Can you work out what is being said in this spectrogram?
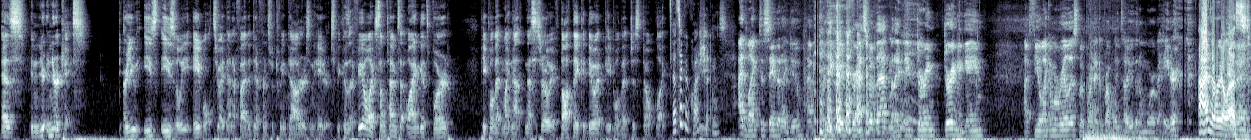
as in your in your case, are you eas- easily able to identify the difference between doubters and haters? Because I feel like sometimes that line gets blurred. People that might not necessarily have thought they could do it, people that just don't like. That's a good question. Eagles. I'd like to say that I do have a really good grasp of that, but I think during during a game, I feel like I'm a realist. But Brenna could probably tell you that I'm more of a hater. I'm the realist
